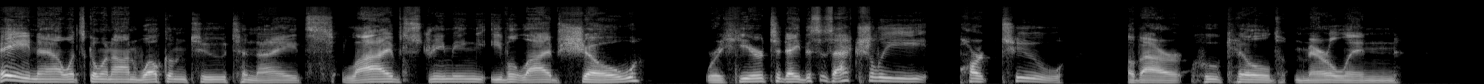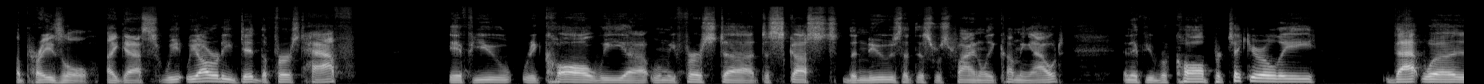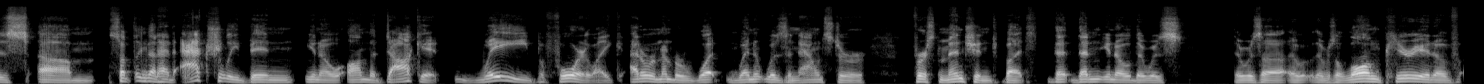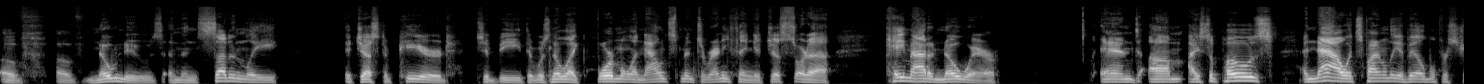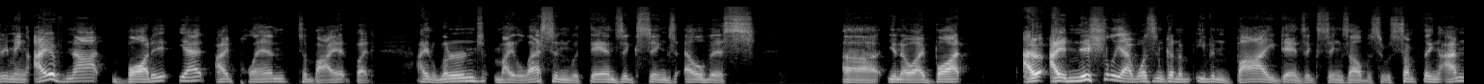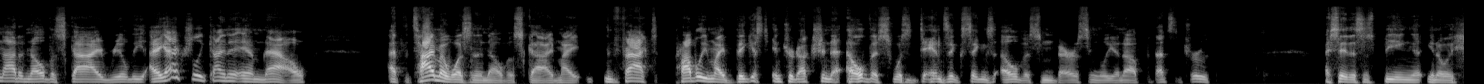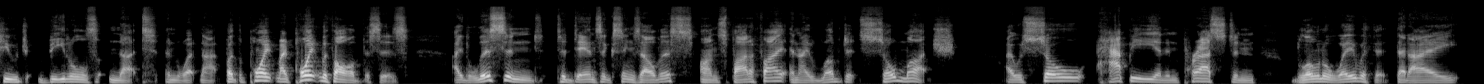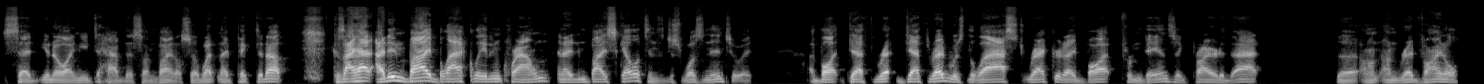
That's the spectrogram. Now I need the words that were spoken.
Hey, now what's going on? Welcome to tonight's live streaming Evil Live show. We're here today. This is actually part two of our Who Killed Marilyn appraisal, I guess. We we already did the first half. If you recall, we uh when we first uh discussed the news that this was finally coming out, and if you recall, particularly that was um, something that had actually been, you know, on the docket way before. Like I don't remember what when it was announced or first mentioned, but that then you know there was there was a, a there was a long period of of of no news, and then suddenly it just appeared to be there was no like formal announcement or anything. It just sort of came out of nowhere, and um, I suppose and now it's finally available for streaming. I have not bought it yet. I plan to buy it, but I learned my lesson with Danzig Sings Elvis. Uh, you know, I bought I, I initially I wasn't gonna even buy Danzig Sings Elvis. It was something I'm not an Elvis guy, really. I actually kind of am now. At the time, I wasn't an Elvis guy. My, in fact, probably my biggest introduction to Elvis was Danzig Sings Elvis. Embarrassingly enough, but that's the truth. I say this as being, you know, a huge Beatles nut and whatnot. But the point, my point with all of this is I listened to Danzig Sings Elvis on Spotify and I loved it so much. I was so happy and impressed and blown away with it that I said, you know, I need to have this on vinyl. So I went and I picked it up because I had I didn't buy Black Laden Crown and I didn't buy Skeletons. I just wasn't into it. I bought Death Red. Death Red was the last record I bought from Danzig prior to that the on, on red vinyl.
